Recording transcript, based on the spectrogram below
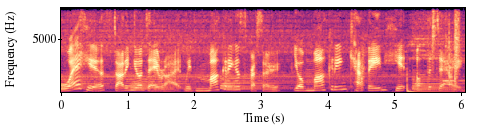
We're here starting your day right with Marketing Espresso, your marketing caffeine hit of the day.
